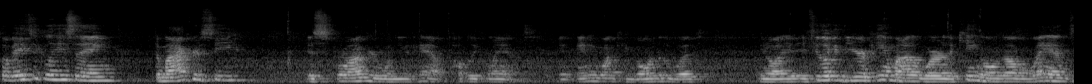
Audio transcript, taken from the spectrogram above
So basically he's saying democracy is stronger when you have public lands and anyone can go into the woods you know, if you look at the European model where the king owned all the lands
